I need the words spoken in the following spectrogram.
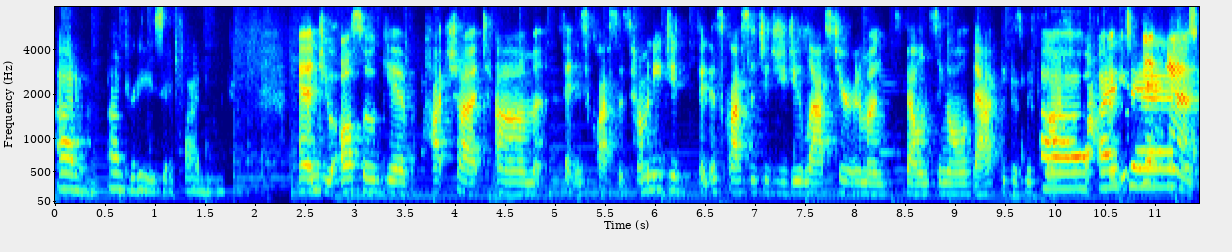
I don't know, I'm pretty easy to find, Monica. And you also give hotshot um, fitness classes. How many did, fitness classes did you do last year and amongst balancing all of that? Because we've got. Oh, I did. Fitness.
